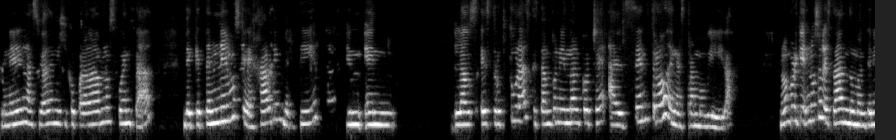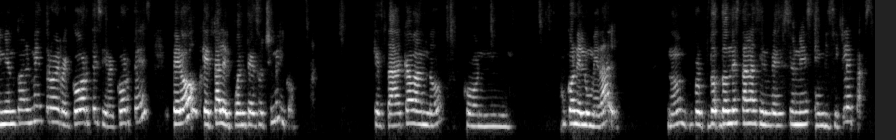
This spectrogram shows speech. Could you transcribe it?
tener en la Ciudad de México para darnos cuenta de que tenemos que dejar de invertir en las estructuras que están poniendo al coche al centro de nuestra movilidad, ¿no? Porque no se le está dando mantenimiento al metro y recortes y recortes, pero ¿qué tal el puente de Xochimilco? Que está acabando con, con el humedal, ¿no? ¿Dónde están las inversiones en bicicletas?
